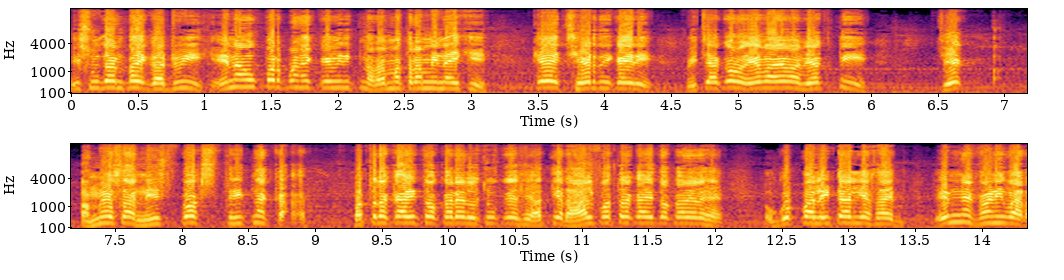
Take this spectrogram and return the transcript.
ઈશુદાનભાઈ ગઢવી, એના ઉપર પણ એક એવી રીતના રમત રમી નાખી, કે છેડતી કરી. વિચાર કરો, એવા એવા વ્યક્તિ જે હંમેશા નિષ્પક્ષ રીતના પત્રકારિતો કરેલ ચૂકે છે. અત્યારે હાલ પત્રકારિતો કરેલ છે. ગોપાલ ઇટાલિયા સાહેબ, એમને ઘણીવાર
